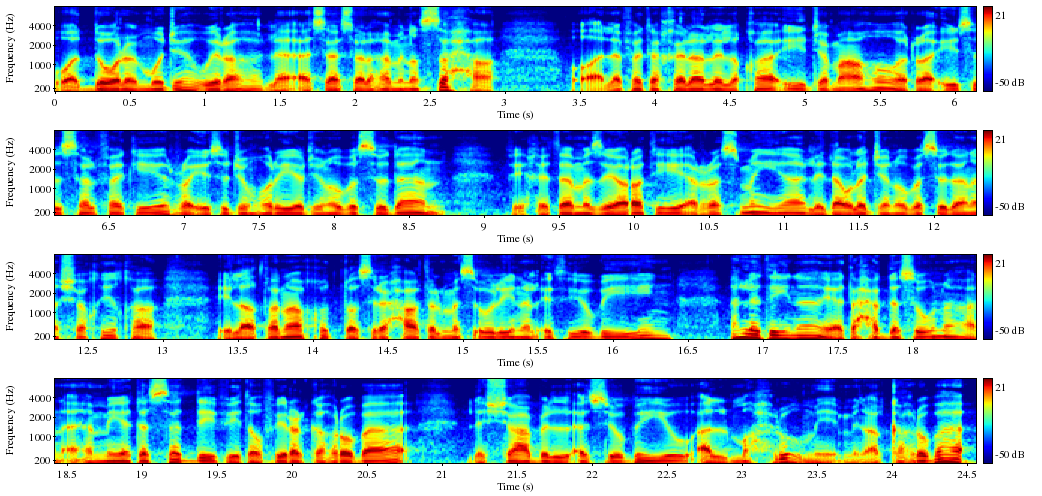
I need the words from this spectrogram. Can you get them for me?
والدول المجاورة لا أساس لها من الصحة. ولفت خلال اللقاء جمعه الرئيس السلفاكير رئيس جمهورية جنوب السودان في ختام زيارته الرسمية لدولة جنوب السودان الشقيقة إلى تناقض تصريحات المسؤولين الإثيوبيين الذين يتحدثون عن أهمية السد في توفير الكهرباء للشعب الأثيوبي المحروم من الكهرباء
